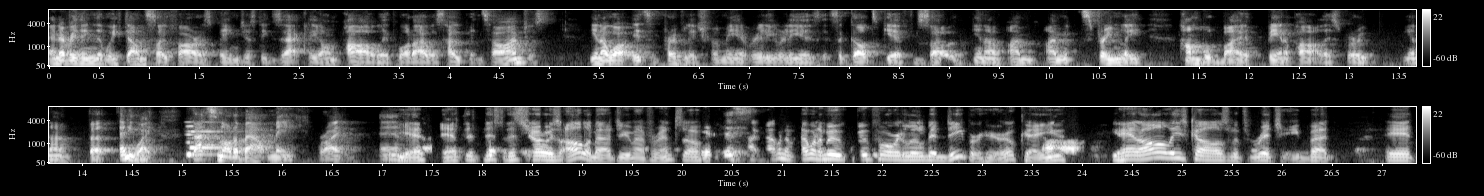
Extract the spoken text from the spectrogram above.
And everything that we've done so far has been just exactly on par with what i was hoping. So i'm just you know what? It's a privilege for me. It really really is. It's a god's gift. So you know i'm i'm extremely humbled by being a part of this group you know. But anyway, that's not about me, right? And yeah, yeah this this show is all about you, my friend. So I want to I want to move move forward a little bit deeper here. Okay, you uh-huh. you had all these calls with Richie, but it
